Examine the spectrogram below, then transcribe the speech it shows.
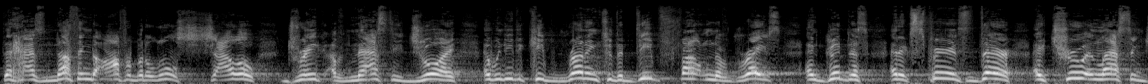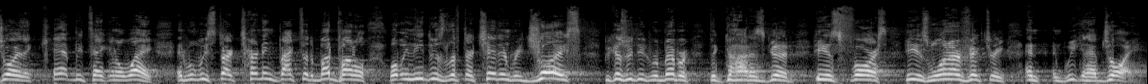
that has nothing to offer but a little shallow drink of nasty joy. And we need to keep running to the deep fountain of grace and goodness and experience there a true and lasting joy that can't be taken away. And when we start turning back to the mud puddle, what we need to do is lift our chin and rejoice because we need to remember that God is good. He is for us. He has won our victory. And, and we can have joy.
